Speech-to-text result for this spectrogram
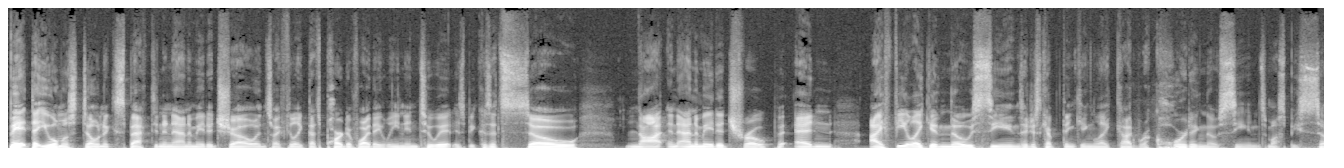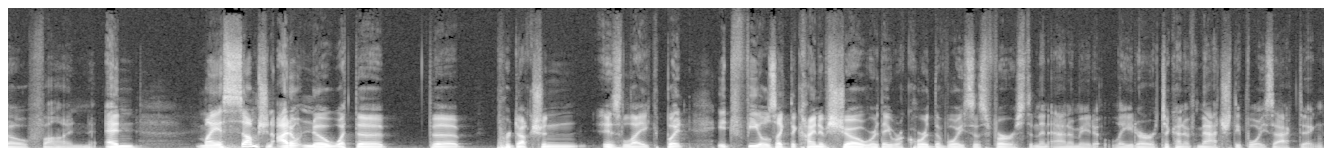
bit that you almost don't expect in an animated show. And so I feel like that's part of why they lean into it is because it's so not an animated trope. And I feel like in those scenes, I just kept thinking, like, God, recording those scenes must be so fun. And my assumption, I don't know what the the production is like, but it feels like the kind of show where they record the voices first and then animate it later to kind of match the voice acting.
